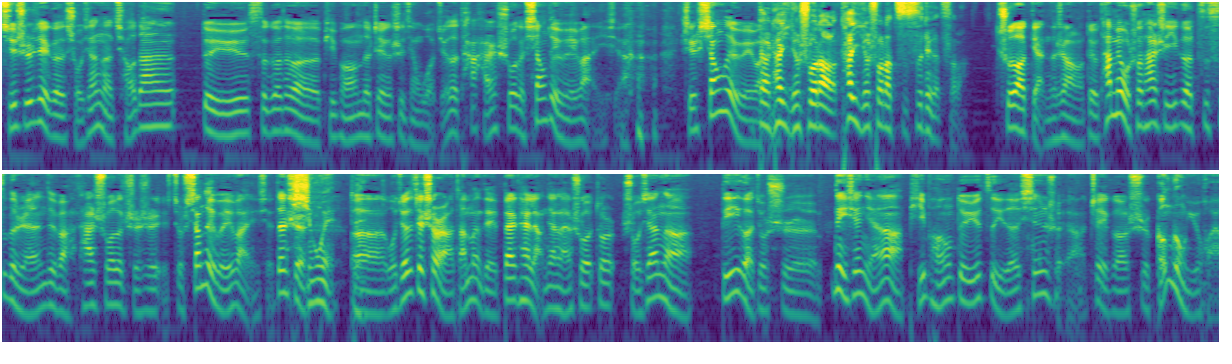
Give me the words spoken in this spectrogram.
其实这个首先呢，乔丹对于斯科特皮蓬的这个事情，我觉得他还是说的相对委婉一些，其实相对委婉。但是他已经说到了，他已经说到自私这个词了。说到点子上了，对吧他没有说他是一个自私的人，对吧？他说的只是就是相对委婉一些，但是行为，呃，我觉得这事儿啊，咱们得掰开两件来说。就是首先呢，第一个就是那些年啊，皮蓬对于自己的薪水啊，这个是耿耿于怀。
